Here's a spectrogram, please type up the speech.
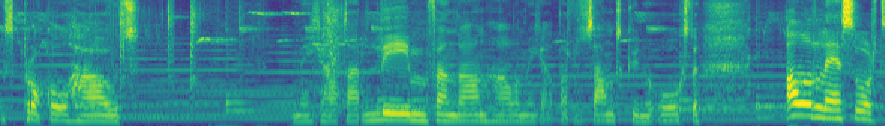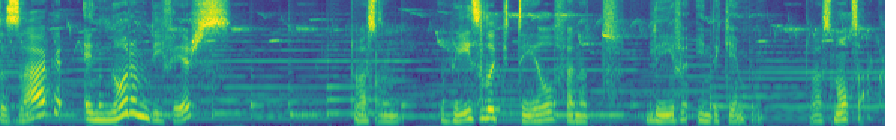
sprokkelhout. Men gaat daar leem vandaan halen, men gaat daar zand kunnen oogsten. Allerlei soorten zaken, enorm divers. Dat was een wezenlijk deel van het leven in de Kempen. Dat was noodzakelijk.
